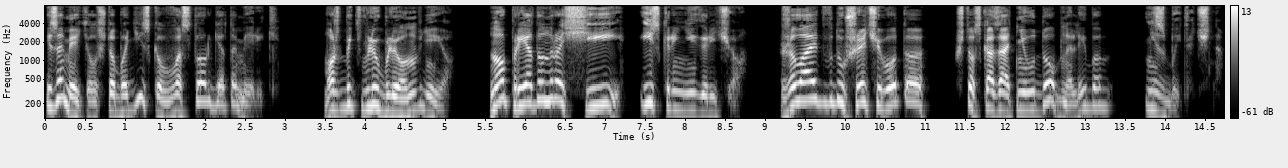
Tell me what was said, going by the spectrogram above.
и заметил, что Бодисков в восторге от Америки. Может быть, влюблен в нее, но предан России искренне и горячо. Желает в душе чего-то, что сказать неудобно, либо несбыточно.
